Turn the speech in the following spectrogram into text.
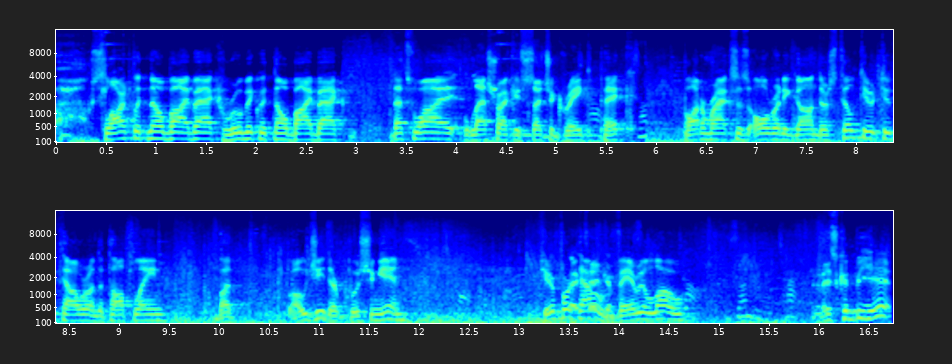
Oh, Slark with no buyback, Rubik with no buyback. That's why Leshrac is such a great pick. Bottom racks is already gone. There's still tier 2 tower on the top lane, but oh OG, they're pushing in. Tier 4 They've tower very low. This could be it.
